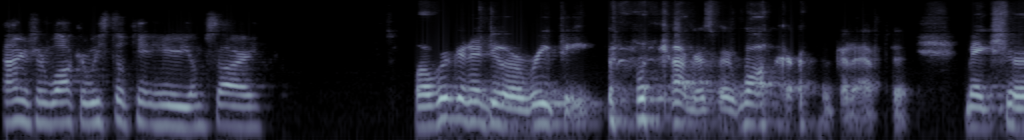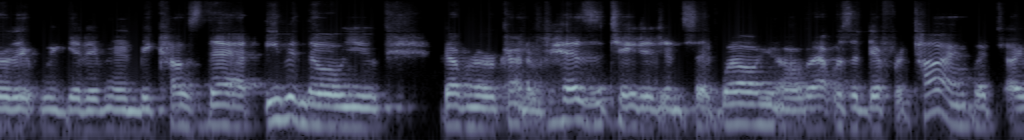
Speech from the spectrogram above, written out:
Congressman Walker, we still can't hear you. I'm sorry. Well, we're gonna do a repeat with Congressman Walker. We're gonna have to make sure that we get him in because that, even though you, Governor, kind of hesitated and said, well, you know, that was a different time, but I,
